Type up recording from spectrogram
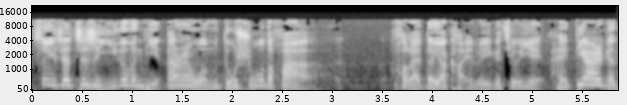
所以说这是一个问题。当然，我们读书的话，后来都要考虑一个就业。还有第二个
